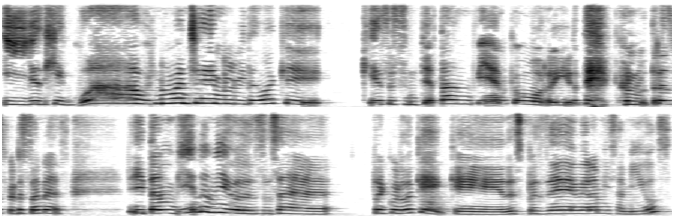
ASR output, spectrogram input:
Y yo dije, wow, no manches, me olvidaba que que se sentía tan bien como reírte con otras personas. Y también amigos, o sea, recuerdo que, que después de ver a mis amigos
